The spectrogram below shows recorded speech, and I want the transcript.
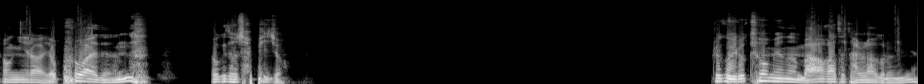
병이라 옆으로 와야 되는데 여기서 잡히죠. 그리고 이렇게 오면은 마아가서 달라 그러면요.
